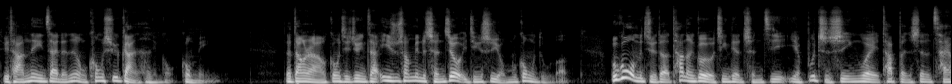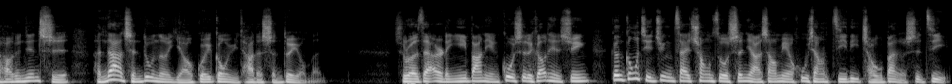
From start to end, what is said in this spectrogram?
对他内在的那种空虚感很有共鸣。那当然，宫崎骏在艺术上面的成就已经是有目共睹了。不过我们觉得他能够有今天的成绩，也不只是因为他本身的才华跟坚持，很大程度呢，也要归功于他的神队友们。除了在二零一八年过世的高田勋跟宫崎骏在创作生涯上面互相激励超过半个世纪，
